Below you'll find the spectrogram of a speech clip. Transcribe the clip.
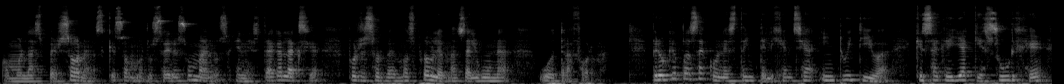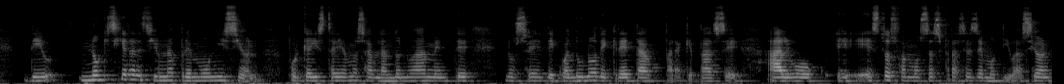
como las personas que somos los seres humanos en esta galaxia, pues resolvemos problemas de alguna u otra forma. Pero ¿qué pasa con esta inteligencia intuitiva, que es aquella que surge de, no quisiera decir una premonición, porque ahí estaríamos hablando nuevamente, no sé, de cuando uno decreta para que pase algo, eh, estas famosas frases de motivación,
